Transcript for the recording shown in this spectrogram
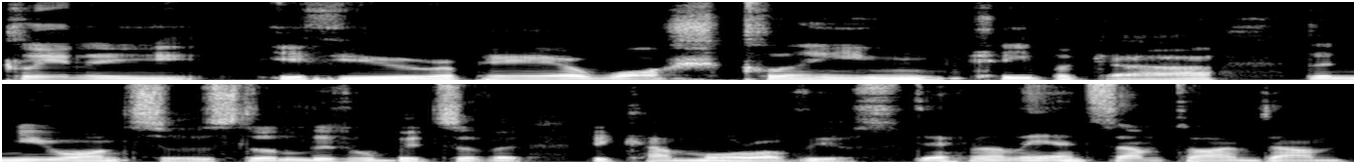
Clearly, if you repair, wash, clean, keep a car, the nuances, the little bits of it become more obvious. Definitely, and sometimes um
